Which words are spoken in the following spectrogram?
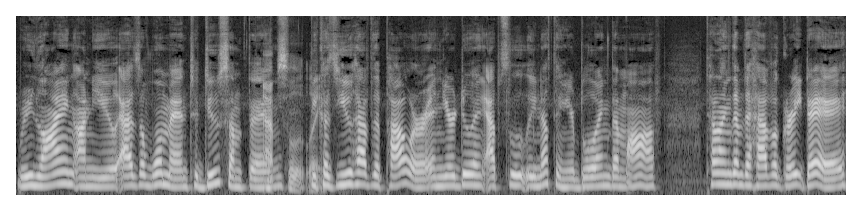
relying on you as a woman to do something. Absolutely. Because you have the power and you're doing absolutely nothing. You're blowing them off, telling them to have a great day.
